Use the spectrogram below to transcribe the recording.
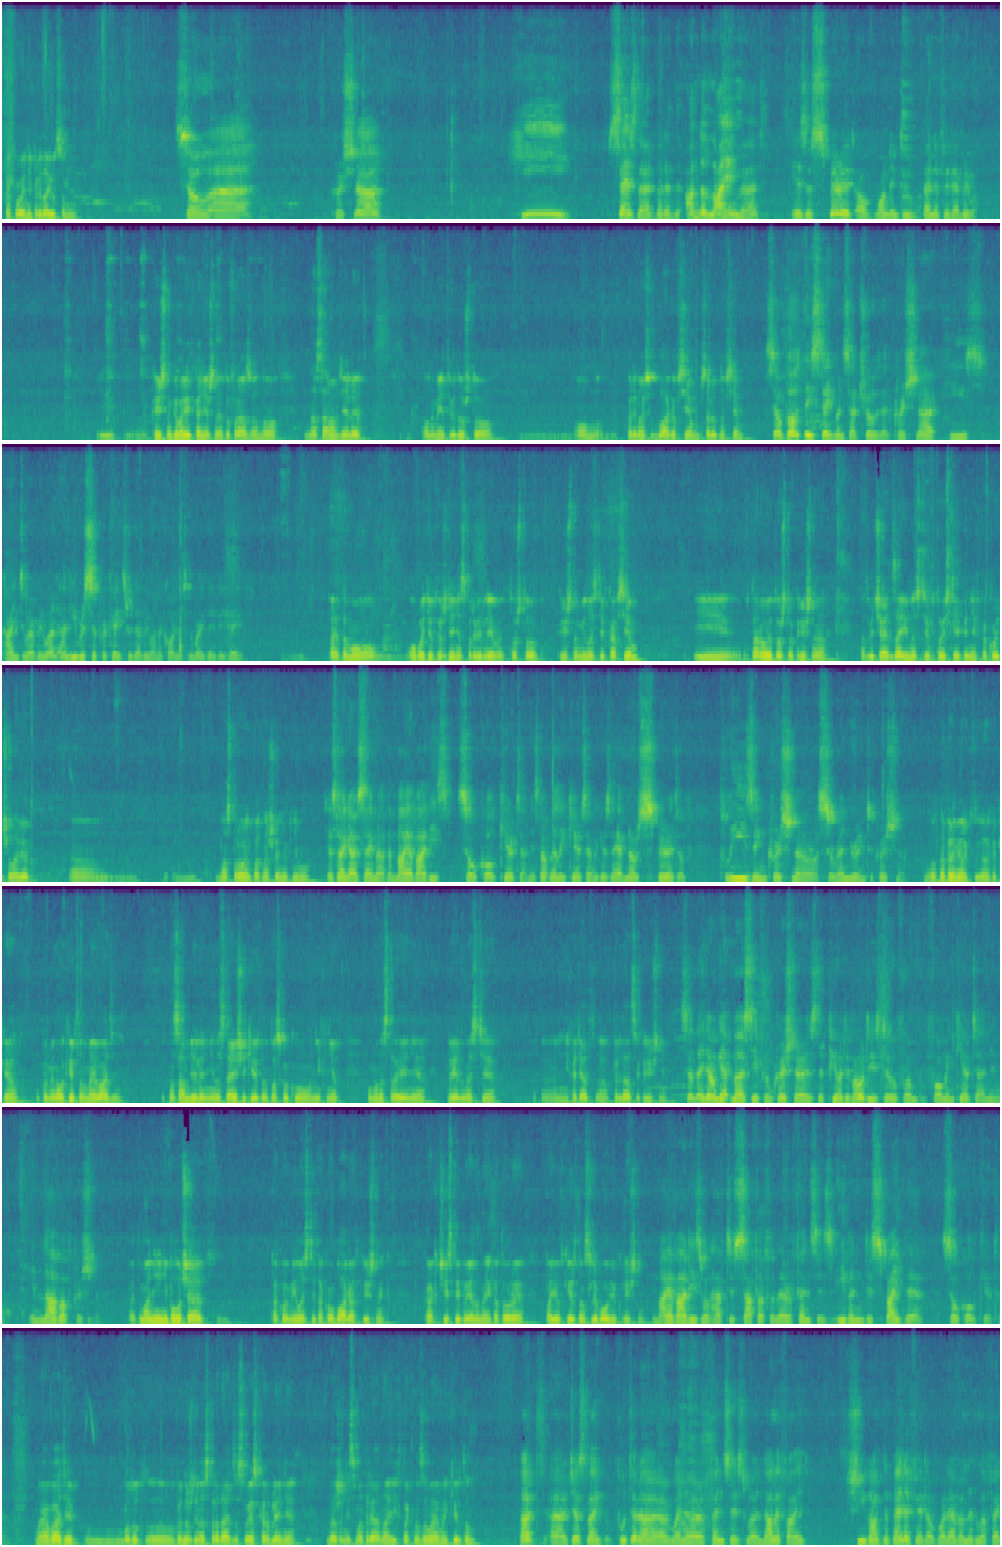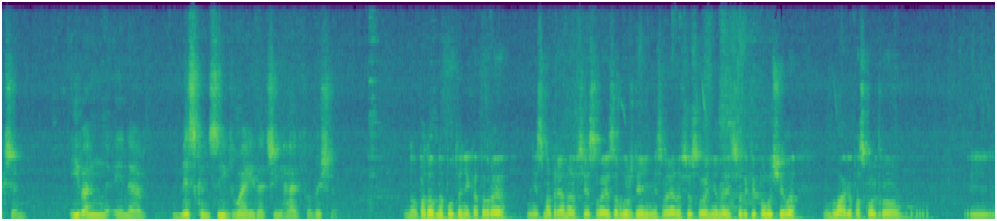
в какой они предаются мне. So uh, Krishna, he says that, but at the- underlying that is a spirit of wanting to benefit everyone. И Кришна говорит, конечно, эту фразу, но на самом деле он имеет в виду, что он приносит благо всем, абсолютно всем. So both these statements are true. That Krishna, he's kind to everyone, and he reciprocates with everyone according to the way they behave. Поэтому оба эти утверждения справедливы. То, что Кришна милостив ко всем, и второе, то, что Кришна отвечает взаимностью в той степени, в какой человек настроен по отношению к нему. Just like I was saying about the Mayavadis' so-called kirtan, it's not really kirtan because they have no spirit of pleasing Krishna or surrendering to Krishna. Ну, Вот, например, как я упоминал Киртан Майвади. Это на самом деле не настоящий Киртан, поскольку у них нет умонастроения, преданности, э, не хотят э, предаться Кришне. So they don't get mercy from Krishna as the pure devotees do from performing kirtan in, in love of Krishna. Поэтому они не получают такой милости, такого блага от Кришны, как чистые преданные, которые поют киртан с любовью к Кришне. Mayavadis will have to suffer for their offenses, even despite their so-called kirtan. Майавади будут э, вынуждены страдать за свои оскорбления, даже несмотря на их так называемый киртан. But uh, just like Putana, when her offenses were nullified, she got the benefit of whatever little affection, even in a misconceived way that she had for Vishnu. Но подобно Путане, которая, несмотря на все свои заблуждения, несмотря на всю свою ненависть, все-таки получила благо, поскольку и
